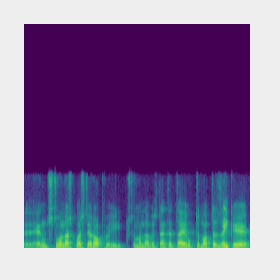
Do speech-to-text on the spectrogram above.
é, antes tu andares pela esta Europa e costumo andar bastante, até o que tu notas é Sim. é que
